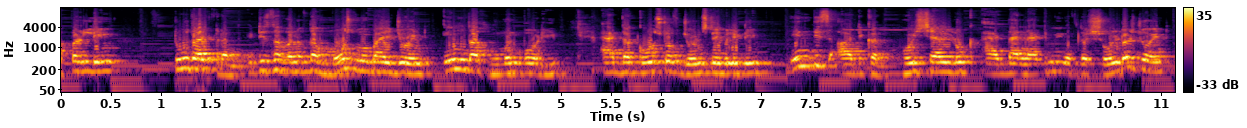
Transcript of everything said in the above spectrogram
upper limb to the trunk. It is the one of the most mobile joint in the human body at the cost of joint stability. In this article, we shall look at the anatomy of the shoulder joint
